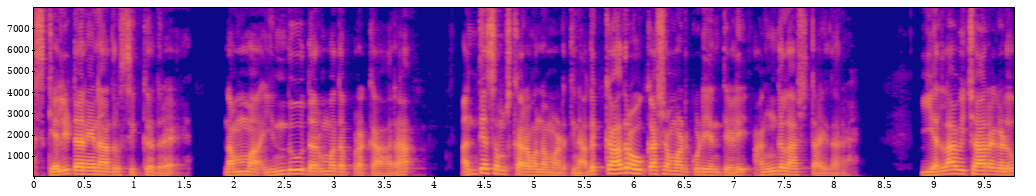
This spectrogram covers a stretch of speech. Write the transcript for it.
ಸ್ಕೆಲಿಟನ್ ಏನಾದರೂ ಸಿಕ್ಕಿದ್ರೆ ನಮ್ಮ ಹಿಂದೂ ಧರ್ಮದ ಪ್ರಕಾರ ಅಂತ್ಯ ಸಂಸ್ಕಾರವನ್ನು ಮಾಡ್ತೀನಿ. ಅದಕ್ಕಾದರೂ ಅವಕಾಶ ಮಾಡಿಕೊಡಿ ಅಂತೇಳಿ ಅಂಗಲಾಚ್ತಾ ಇದ್ದಾರೆ. ಈ ಎಲ್ಲ ವಿಚಾರಗಳು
